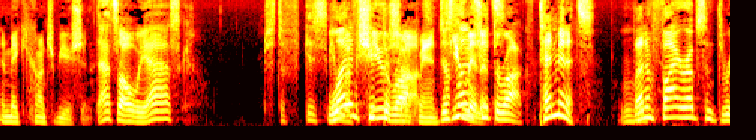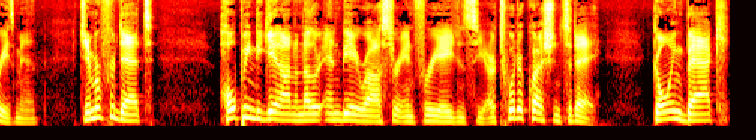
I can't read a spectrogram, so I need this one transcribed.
and make a contribution? That's all we ask. Just, to, just Let a him shoot few the rock, man. Just few let him shoot. Mm-hmm. the rock. 10 minutes. Let him fire up some threes, man. Jimmer Fredette, hoping to get on another NBA roster in free agency. Our Twitter question today going back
